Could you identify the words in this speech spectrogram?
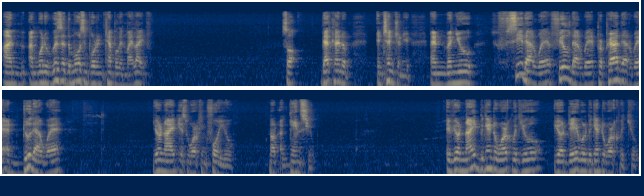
I'm, I'm going to visit the most important temple in my life. So that kind of intention, you, and when you see that way, feel that way, prepare that way, and do that way, your night is working for you, not against you. If your night begin to work with you, your day will begin to work with you.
